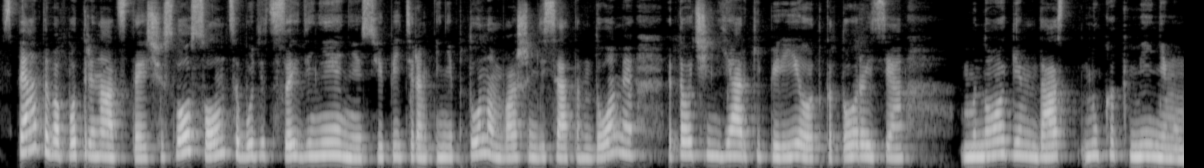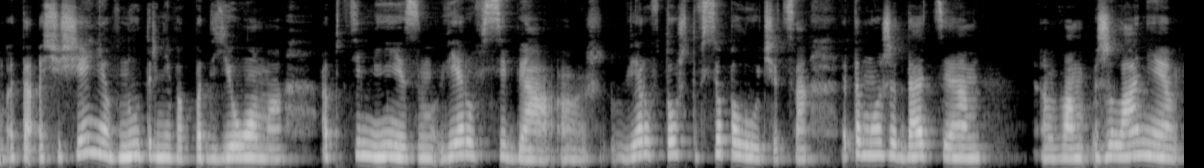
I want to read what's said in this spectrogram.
С 5 по 13 число Солнце будет в соединении с Юпитером и Нептуном в вашем десятом доме. Это очень яркий период, который многим даст, ну как минимум, это ощущение внутреннего подъема, оптимизм, веру в себя, а, веру в то, что все получится. Это может дать эм, вам желание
